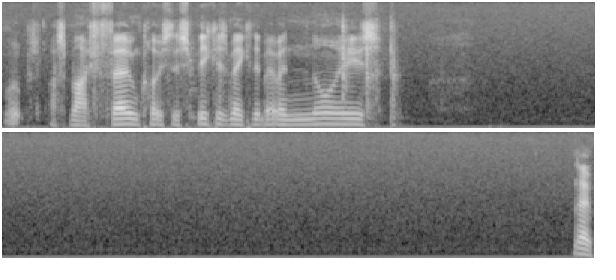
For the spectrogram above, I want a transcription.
Whoops, that's my phone close to the speakers making a bit of a noise. No.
